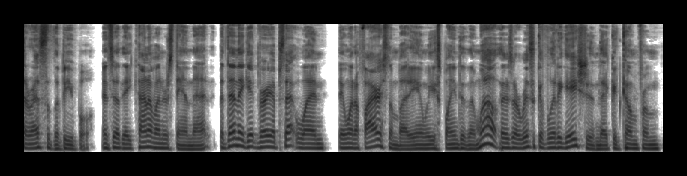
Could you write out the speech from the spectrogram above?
the rest of the people. And so they kind of understand that. But then they get very upset when they want to fire somebody and we explain to them, well, there's a risk of litigation that could come from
